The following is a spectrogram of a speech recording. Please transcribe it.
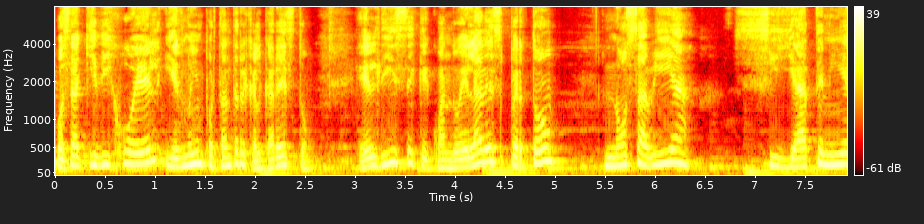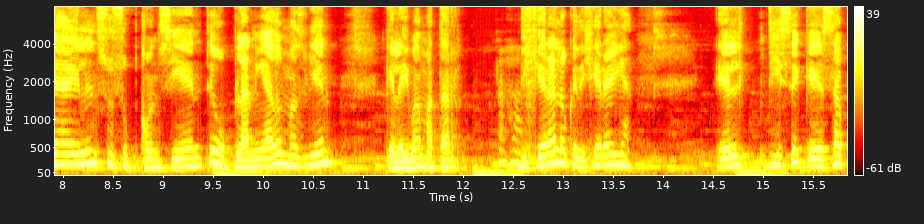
O sea, aquí dijo él, y es muy importante recalcar esto, él dice que cuando él la despertó no sabía si ya tenía él en su subconsciente o planeado más bien que la iba a matar. Dijera lo que dijera ella él dice que esa,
